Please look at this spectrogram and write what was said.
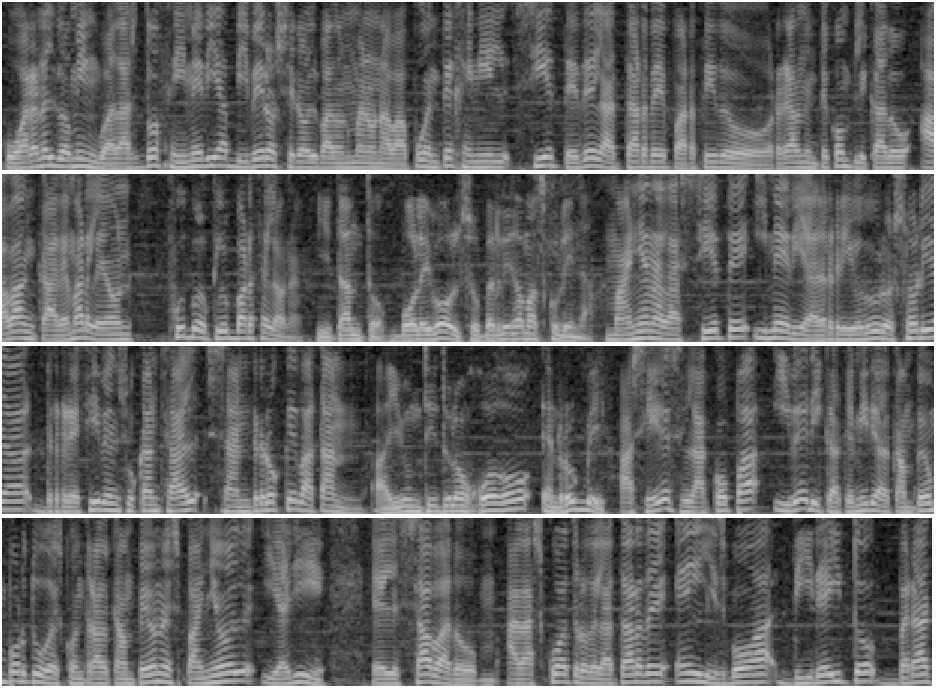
jugarán el domingo a las doce y media Vivero Serol Balonmano Navapuente Genil, 7 de la tarde, partido realmente complicado, a Banca de Marleón, Fútbol Club Barcelona. Y tanto, voleibol, Superliga masculina. Mañana a las siete y media el Río Duro Soria recibe en su cancha al San Roque Batán. Hay un título en juego en rugby. Así es, la Copa Ibérica que mide al campeón portugués contra el campeón español y allí el sábado a las 4 de la tarde en Lisboa, Direito Brac,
